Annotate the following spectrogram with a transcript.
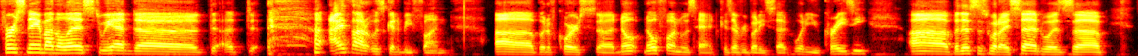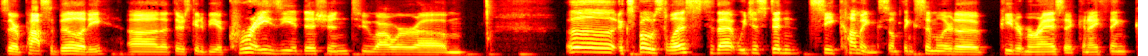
first name on the list, we had. I thought it was going to be fun. Uh, but of course, uh, no no fun was had because everybody said, "What are you crazy?" Uh, but this is what I said: was uh, is there a possibility uh, that there's going to be a crazy addition to our um, uh, exposed list that we just didn't see coming? Something similar to Peter Mrazek, and I think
